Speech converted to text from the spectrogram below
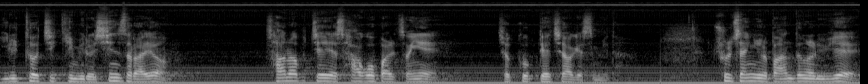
일터 지킴이를 신설하여 산업재해 사고 발생에 적극 대처하겠습니다. 출생률 반등을 위해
